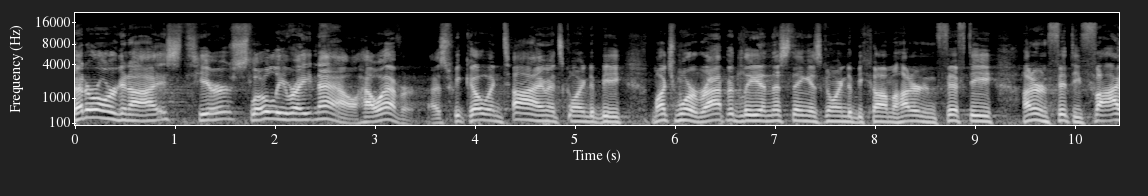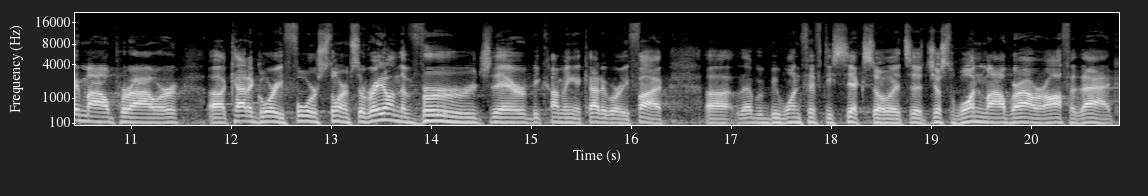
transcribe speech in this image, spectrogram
better organized here slowly right now. However, as we go in time, it's going to be much more rapidly, and this thing is going to become 150, 155 mile per hour uh, category four storm. So right on the verge there becoming a category five. Uh, that would be 156. So it's uh, just one mile per hour off of that.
